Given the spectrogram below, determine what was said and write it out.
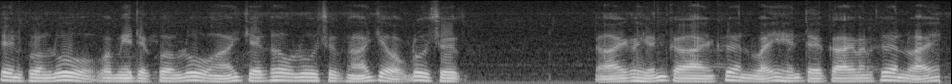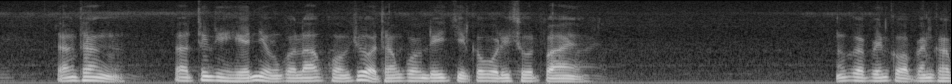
เช่นความรู้ก็มีแต่ความรู้หายใจเข้ารู้สึกหายใจออกรู้สึกกายก็เห็นกายเคลื่อนไหวเห็นแต่กายมันเคลื่อนไหวทั้งทั้งถ้าที่ที่เห็นอยู่ก็ละความชั่วทำความดีจิตก็บริสุทธิ์ไปมันก็เป็นกอบเป็นขับ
